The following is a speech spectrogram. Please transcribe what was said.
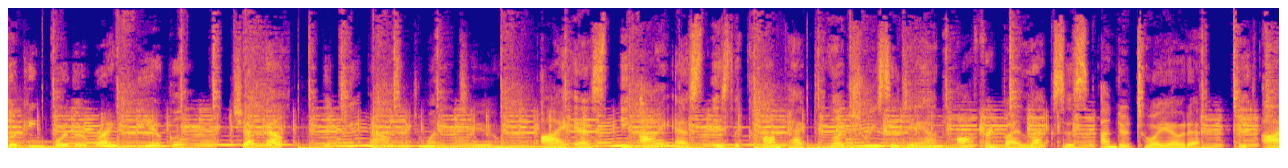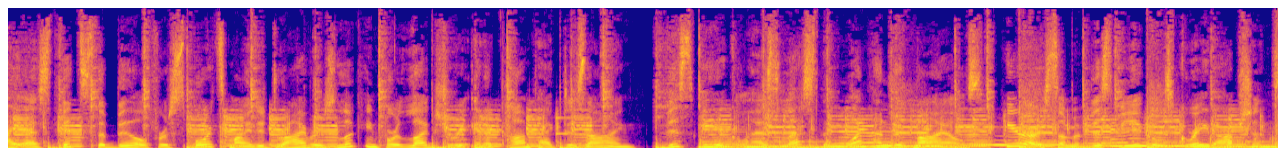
Looking for the right vehicle? Check out the 2022 IS. The IS is the compact luxury sedan offered by Lexus under Toyota. The IS fits the bill for sports-minded drivers looking for luxury in a compact design. This vehicle has less than 100 miles. Here are some of this vehicle's great options.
